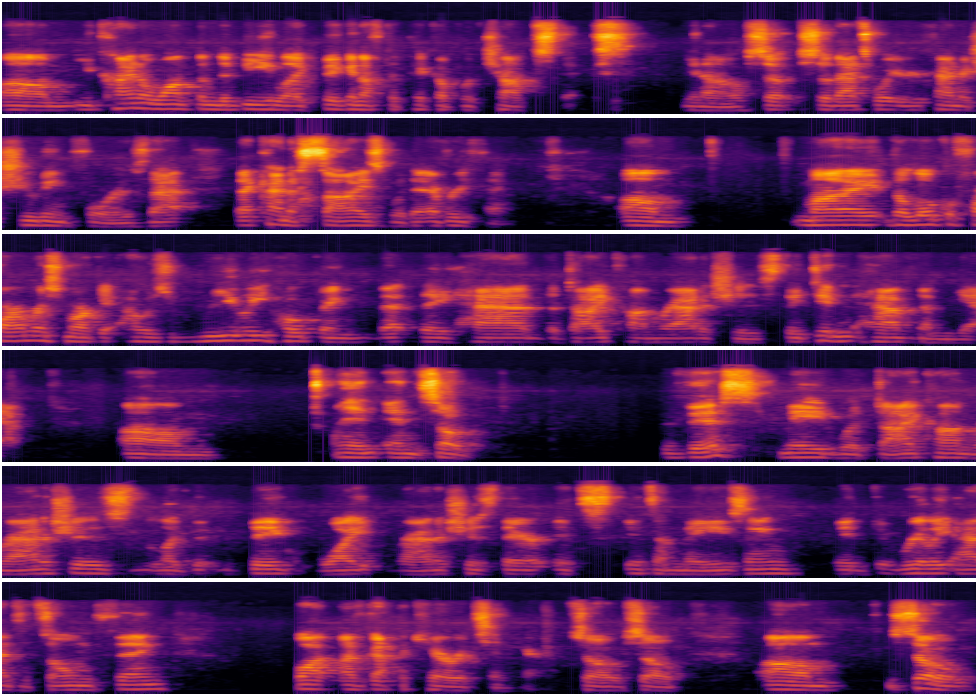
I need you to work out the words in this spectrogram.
um, you kind of want them to be like big enough to pick up with chopsticks. You know, so so that's what you're kind of shooting for is that that kind of size with everything. Um, my the local farmers market i was really hoping that they had the daikon radishes they didn't have them yet um, and and so this made with daikon radishes like the big white radishes there it's it's amazing. It, really adds its own thing but i've got the carrots in here. So so um so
